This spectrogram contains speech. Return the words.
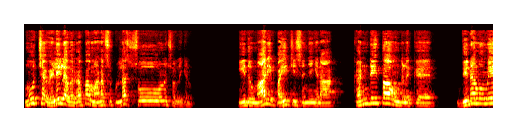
மூச்சை வெளியில வர்றப்ப மனசுக்குள்ள சோன்னு சொல்லிக்கணும். இது மாதிரி பயிற்சி செஞ்சீங்கன்னா கண்டிப்பா உங்களுக்கு தினமுமே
